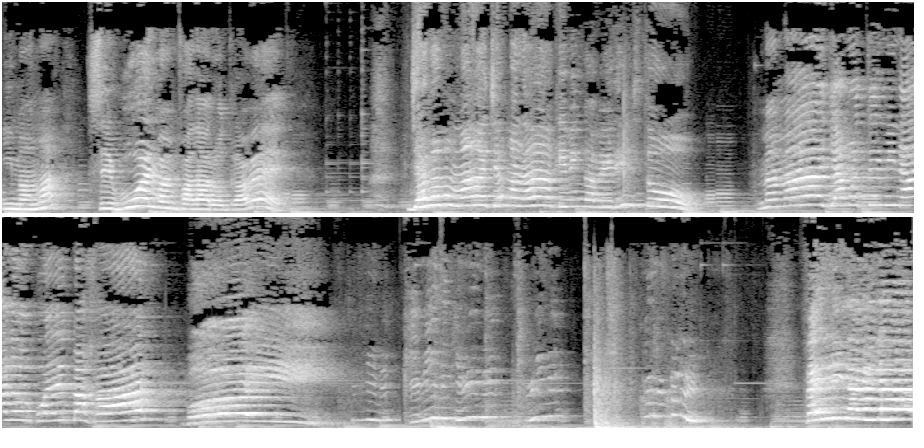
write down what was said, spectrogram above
y mamá se vuelva a enfadar otra vez. Llama a mamá, llámala, que venga a ver esto. Mamá, ya hemos terminado. ¿Puedes bajar? ¡Voy! ¿Qué viene? ¿Qué viene? ¿Qué viene? ¡Corre, corre! ¡Feliz Navidad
